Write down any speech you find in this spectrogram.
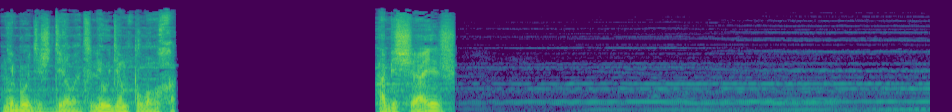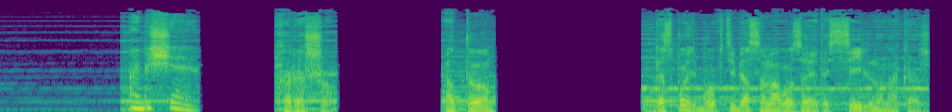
не будешь делать людям плохо. Обещаешь? Обещаю. Хорошо. А то Господь Бог тебя самого за это сильно накажет.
